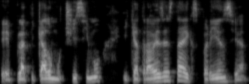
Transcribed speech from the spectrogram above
eh, platicado muchísimo y que a través de esta experiencia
